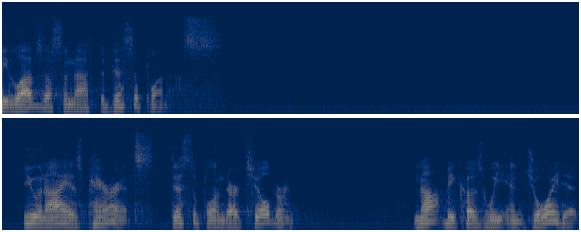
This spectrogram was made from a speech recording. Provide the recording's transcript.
He loves us enough to discipline us. You and I, as parents, disciplined our children not because we enjoyed it,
